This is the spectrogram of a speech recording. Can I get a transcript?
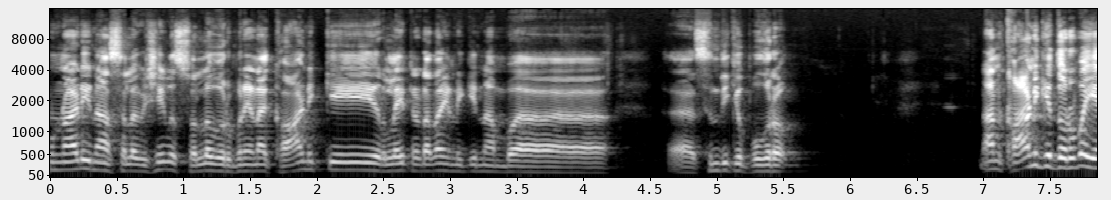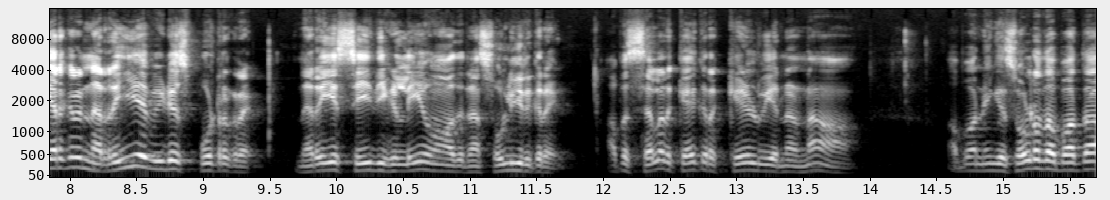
முன்னாடி நான் சில விஷயங்களை சொல்ல விரும்புகிறேன் ஏன்னா காணிக்கை ரிலேட்டடாக தான் இன்றைக்கி நம்ம சிந்திக்க போகிறோம். நான் காணிக்கை தொடர்பாக ஏற்கனவே நிறைய வீடியோஸ் போட்டிருக்கிறேன். நிறைய செய்திகள்லேயும் அது நான் சொல்லியிருக்கிறேன். அப்போ சிலர் கேட்குற கேள்வி என்னென்னா அப்போ நீங்கள் சொல்கிறத பார்த்தா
